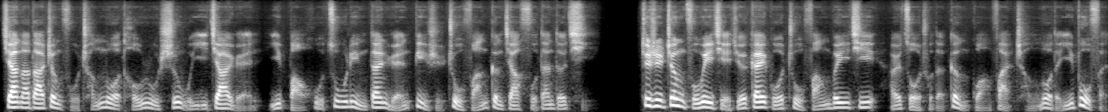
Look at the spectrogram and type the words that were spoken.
加拿大政府承诺投入15亿加元以保护租赁单元，并使住房更加负担得起。这是政府为解决该国住房危机而做出的更广泛承诺的一部分。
